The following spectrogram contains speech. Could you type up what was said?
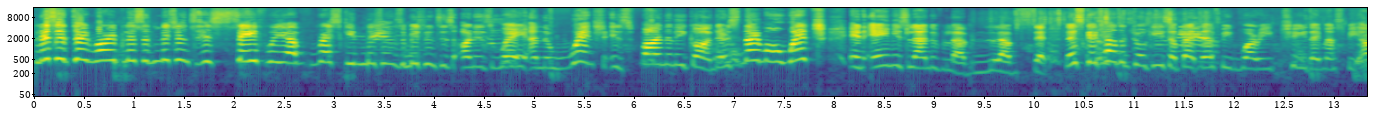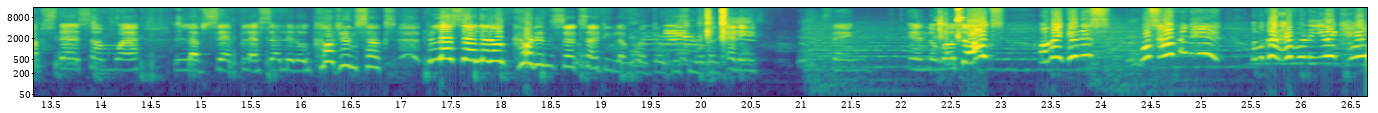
Blizzard, don't worry. Blizzard, Mittens is safe. We have rescued Mittens. Mittens is on his way, and the witch is finally gone. There's no more witch in Amy's Land of Love. Loves it. Let's go tell the doggies. I bet they've been worried too. They must be upstairs somewhere. Loves it. Bless her little cotton socks. Bless her little cotton socks. I do love my doggies more than anything in the world. Dogs! Oh my goodness! What's happened here? Oh my god, everyone, are you okay?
